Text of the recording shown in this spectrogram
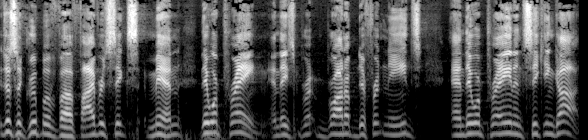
just a group of uh, five or six men. They were praying and they brought up different needs and they were praying and seeking God.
